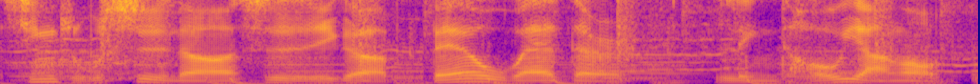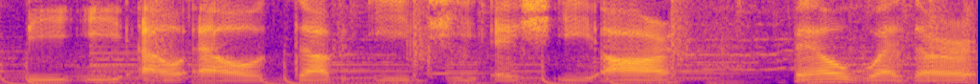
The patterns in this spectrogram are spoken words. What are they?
新竹市呢是一个 bellwether 领头羊哦，B E L L W E T H E R。 bellwether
